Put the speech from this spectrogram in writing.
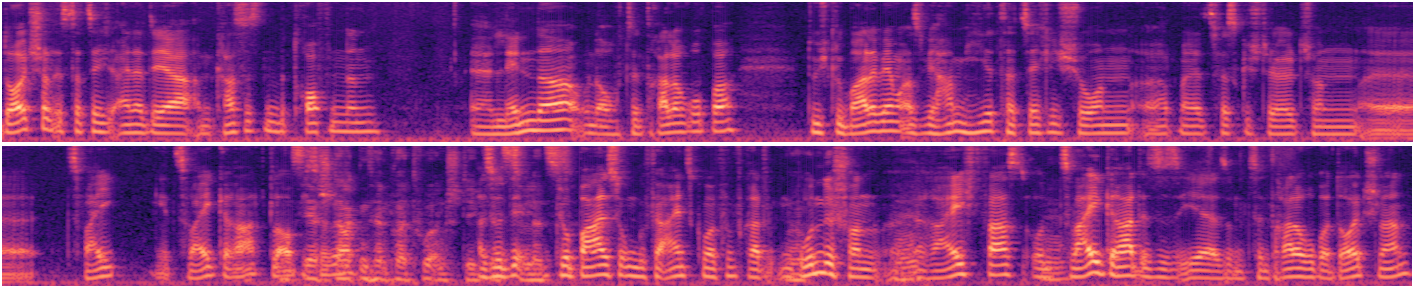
Deutschland ist tatsächlich einer der am krassesten betroffenen äh, Länder und auch Zentraleuropa durch globale Erwärmung. Also wir haben hier tatsächlich schon, äh, hat man jetzt festgestellt, schon äh, zwei, zwei Grad, glaube ich. Sehr starken Temperaturanstieg. Also global ist ungefähr 1,5 Grad im ja. Grunde schon ja. erreicht fast und 2 ja. Grad ist es eher so in Zentraleuropa, Deutschland.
